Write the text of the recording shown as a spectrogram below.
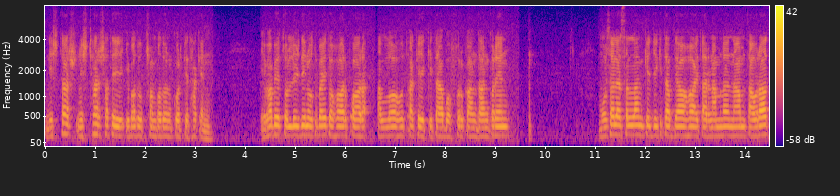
নিষ্ঠার নিষ্ঠার সাথে ইবাদত সম্পাদন করতে থাকেন। এভাবে চল্লিশ দিন অতিবাহিত হওয়ার পর আল্লাহ তাকে কিতাব ও ফুরকান দান করেন। মৌসা আলাহ সাল্লামকে যে কিতাব দেওয়া হয় তার নাম নাম তাওরাত।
